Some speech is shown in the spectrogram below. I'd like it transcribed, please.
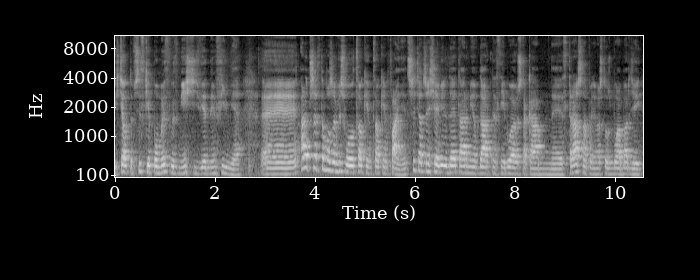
i chciał te wszystkie pomysły zmieścić w jednym filmie. Eee, ale przez to może wyszło całkiem, całkiem fajnie. Trzecia część Evil Dead Army of Darkness nie była już taka e, straszna, ponieważ to już była bardziej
